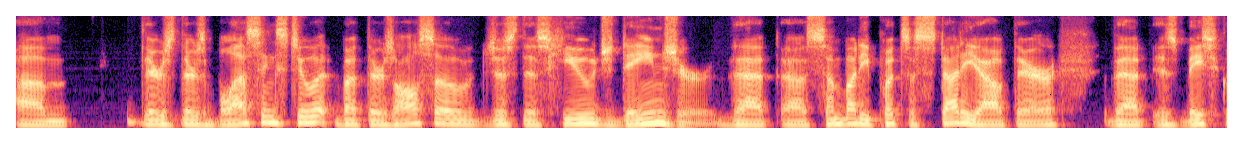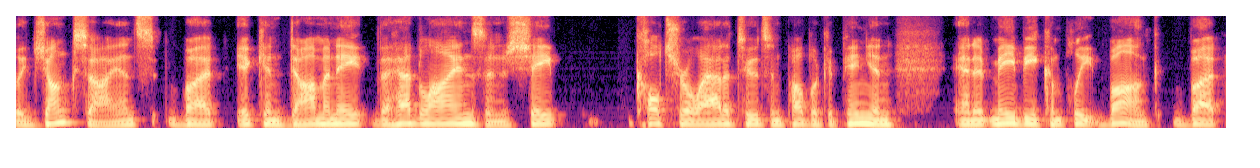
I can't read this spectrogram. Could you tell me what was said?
Um, there's there's blessings to it, but there's also just this huge danger that uh, somebody puts a study out there that is basically junk science, but it can dominate the headlines and shape cultural attitudes and public opinion, and it may be complete bunk, but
